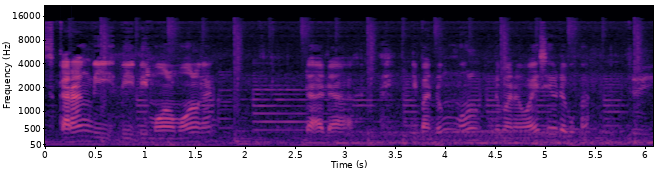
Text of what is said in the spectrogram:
Sekarang di di di mall-mall kan udah ada eh, di Bandung mall di mana wae sih udah buka? Cuy.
